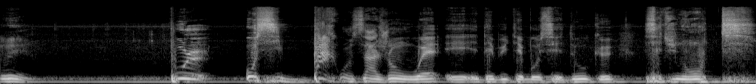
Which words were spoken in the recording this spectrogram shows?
Oui. pour aussi bas comme ça, Jean ouais, et, député Bossédou, que c'est une honte.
